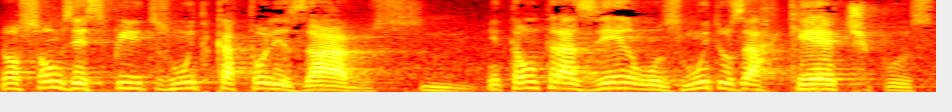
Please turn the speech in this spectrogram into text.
Nós somos espíritos muito catolizados. Hum. Então trazemos muitos arquétipos,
